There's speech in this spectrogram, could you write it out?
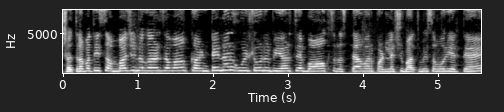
छत्रपती संभाजीनगर जवळ कंटेनर उलटून बिअरचे बॉक्स रस्त्यावर पडल्याची बातमी समोर येते.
